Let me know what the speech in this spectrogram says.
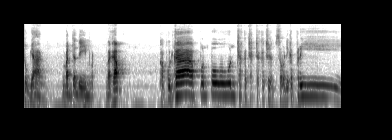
ทุกอย่างมันจะดีหมดนะครับ ขอบคุณครับ ปูนปูนชักกระชักชักกระชึกสวัสดีครับพี่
